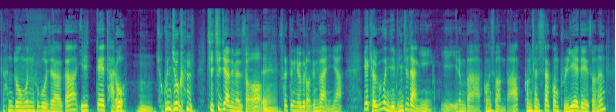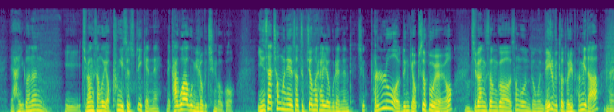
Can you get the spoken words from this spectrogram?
그 한동훈 후보자가 일대 다로 음. 조근조근 지치지 않으면서 네. 설득력을 얻은 거 아니냐. 이게 결국은 이제 민주당이 이 이른바 검수한 박 검찰 수사권 분리에 대해서는 야 이거는 이 지방선거 역풍이 있을 수도 있겠네. 네, 각오하고 밀어붙인 거고 인사청문회에서 득점을 하려고 그랬는데 지금 별로 얻은 게 없어 보여요. 음. 지방선거 선거운동은 내일부터 돌입합니다. 네.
